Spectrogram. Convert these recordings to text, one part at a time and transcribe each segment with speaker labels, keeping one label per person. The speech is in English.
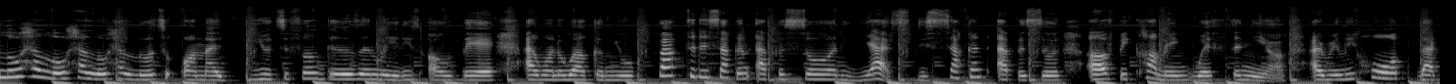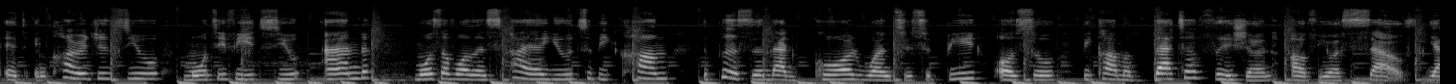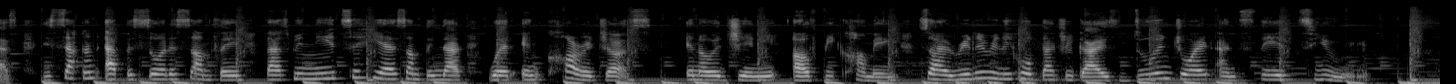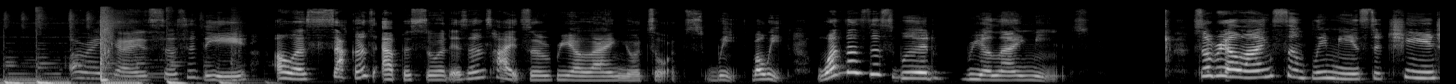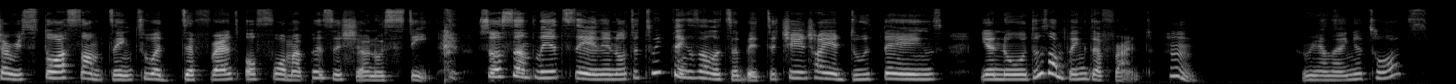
Speaker 1: Hello, hello, hello, hello to all my beautiful girls and ladies out there. I want to welcome you back to the second episode. Yes, the second episode of Becoming with Tania. I really hope that it encourages you, motivates you, and most of all, inspire you to become the person that God wants you to be, also become a better version of yourself. Yes, the second episode is something that we need to hear, something that would encourage us in our journey of becoming. So I really, really hope that you guys do enjoy it and stay tuned. Alright, guys, so today our second episode is entitled Realign Your Thoughts. Wait, but wait, what does this word realign mean? So, realign simply means to change or restore something to a different or former position or state. So, simply it's saying, you know, to tweak things a little bit, to change how you do things, you know, do something different. Hmm. Realign your thoughts?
